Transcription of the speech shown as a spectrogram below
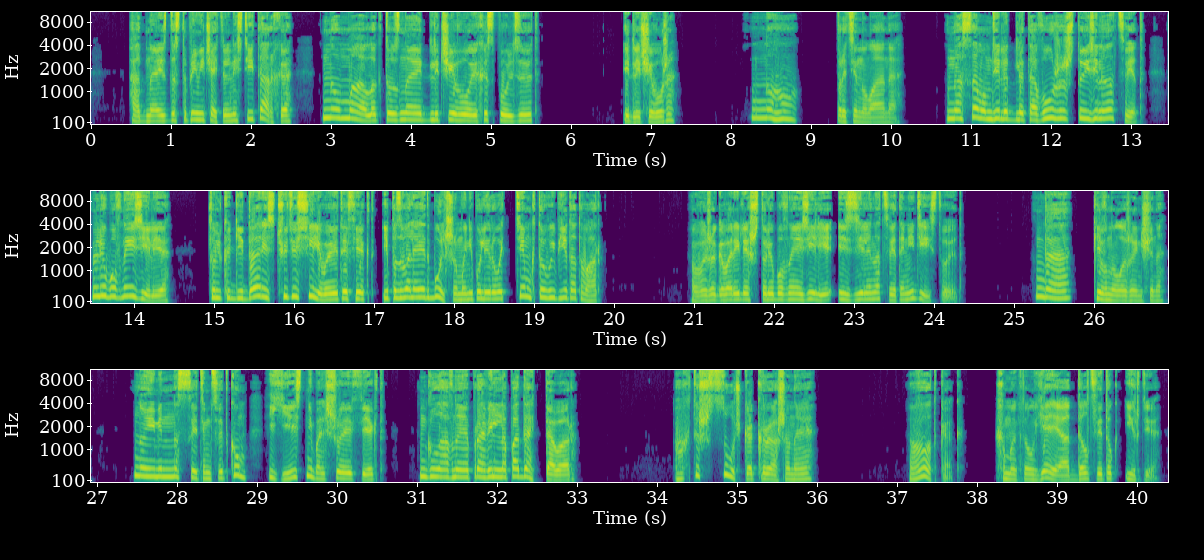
Одна из достопримечательностей Тарха, но мало кто знает, для чего их используют. И для чего же? Ну, протянула она. На самом деле для того же, что и зеленоцвет, любовное зелье. Только Гидарис чуть усиливает эффект и позволяет больше манипулировать тем, кто выпьет отвар. Вы же говорили, что любовное зелье из зеленоцвета не действует. Да, кивнула женщина. Но именно с этим цветком есть небольшой эффект. Главное правильно подать товар. Ах ты ж сучка крашеная. Вот как, хмыкнул я и отдал цветок Ирде.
